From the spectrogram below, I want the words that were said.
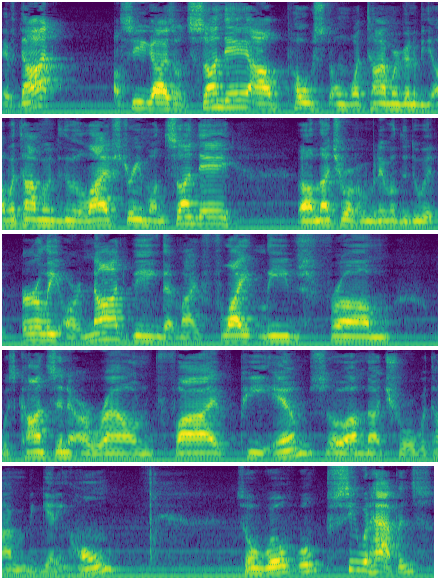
if not, I'll see you guys on Sunday. I'll post on what time we're going to be, what time we're going to do the live stream on Sunday. I'm not sure if I'm able to do it early or not, being that my flight leaves from Wisconsin around 5 p.m. So I'm not sure what time I'll be getting home. So we'll we'll see what happens.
